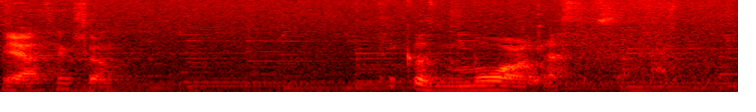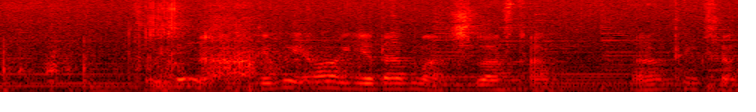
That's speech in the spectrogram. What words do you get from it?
Yeah, I think so. I think it was more or less the same. We didn't, did we argue that much last time? I don't think so.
